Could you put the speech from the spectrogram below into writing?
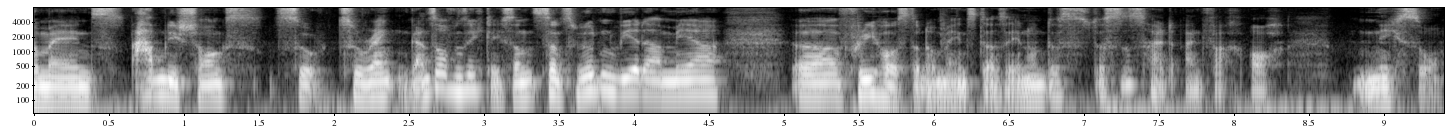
Domains haben die Chance zu, zu ranken, ganz offensichtlich. Sonst, sonst würden wir da mehr äh, Free-Hoster-Domains da sehen. Und das, das ist halt einfach auch nicht so.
